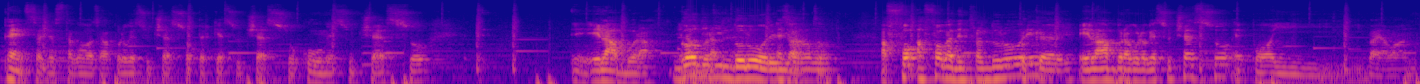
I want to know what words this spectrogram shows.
pensaci a sta cosa, a quello che è successo, perché è successo, come è successo, elabora. elabora. Goditi il dolore, Esatto. diciamo. Affo- affoga dentro al dolore, Ok. elabora quello che è successo e poi vai avanti.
